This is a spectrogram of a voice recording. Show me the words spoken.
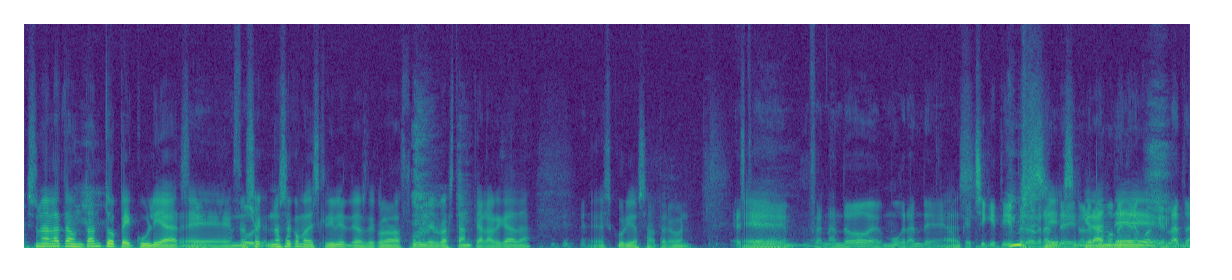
Es una lata un tanto peculiar. Sí, eh, no, sé, no sé cómo describirla, es de color azul, es bastante alargada. Es curiosa, pero bueno. Es que Eh, Fernando es muy grande, aunque es- chiquitín, pero es Sí, grande. sí, y no le podemos meter en grande, cualquier lata.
